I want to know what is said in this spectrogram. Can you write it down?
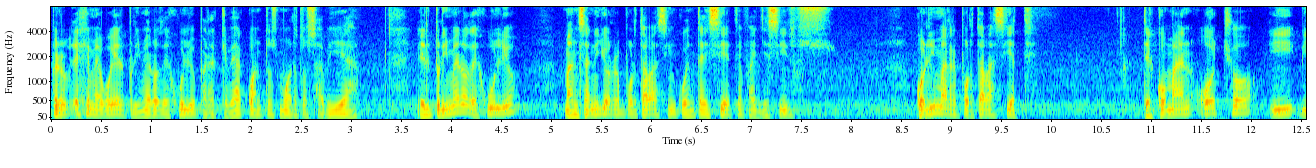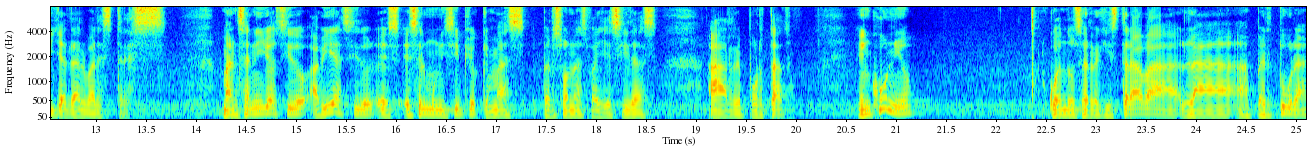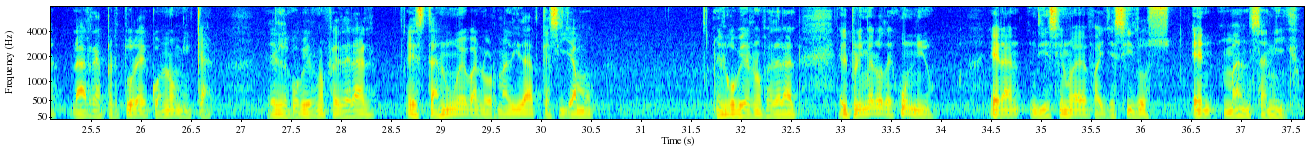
Pero déjeme, voy al primero de julio para que vea cuántos muertos había. El primero de julio, Manzanillo reportaba 57 fallecidos. Colima reportaba 7. Tecomán 8 y Villa de Álvarez 3. Manzanillo ha sido, había sido, es, es el municipio que más personas fallecidas ha reportado. En junio, cuando se registraba la apertura, la reapertura económica del gobierno federal, esta nueva normalidad que así llamó el gobierno federal. El primero de junio eran 19 fallecidos en Manzanillo.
